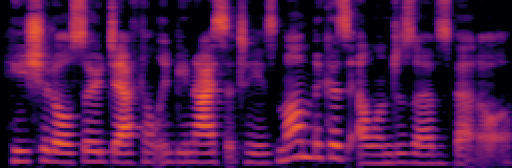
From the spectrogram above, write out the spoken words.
He should also definitely be nicer to his mum because Ellen deserves better.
